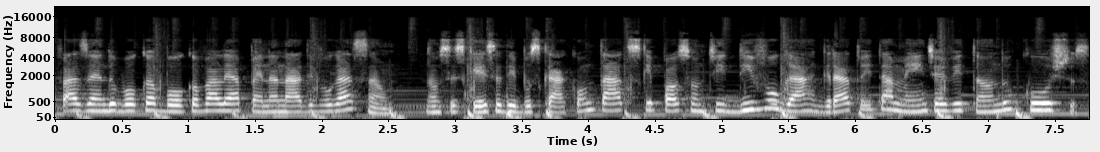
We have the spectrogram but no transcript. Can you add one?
fazendo boca a boca valer a pena na divulgação. Não se esqueça de buscar contatos que possam te divulgar gratuitamente, evitando custos.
